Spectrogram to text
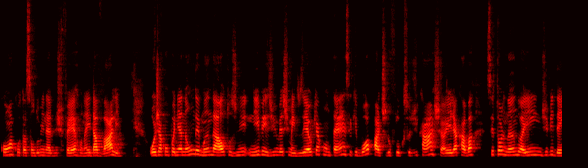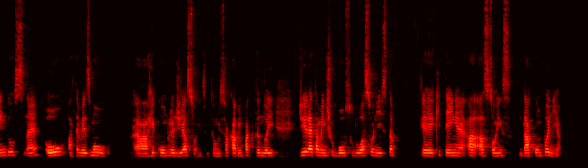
com a cotação do minério de ferro né, e da Vale, Hoje a companhia não demanda altos níveis de investimentos. E é o que acontece é que boa parte do fluxo de caixa ele acaba se tornando aí em dividendos, né? Ou até mesmo a recompra de ações. Então isso acaba impactando aí diretamente o bolso do acionista é, que tenha a, ações da companhia.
